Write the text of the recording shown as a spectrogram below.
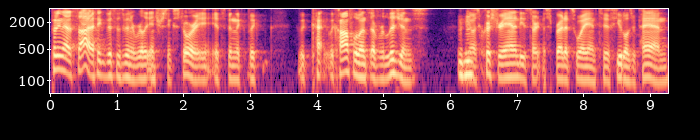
putting that aside, I think this has been a really interesting story. It's been the the the, the confluence of religions. Mm-hmm. You know, as Christianity is starting to spread its way into feudal Japan,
